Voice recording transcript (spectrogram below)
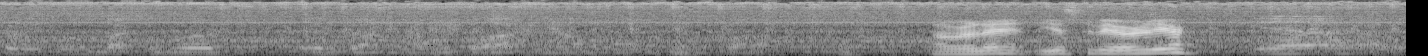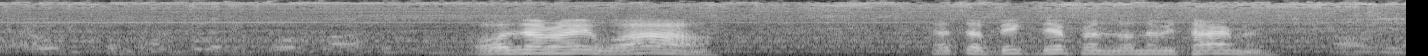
started going back to work at about nine o'clock now, nine, ten o'clock. Oh really? It used to be earlier? Yeah, I, I would sometimes get up at four o'clock Oh, is that right? Wow. That's a big difference on the retirement. oh yeah,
